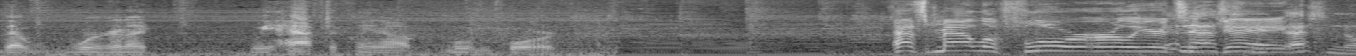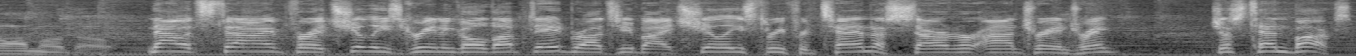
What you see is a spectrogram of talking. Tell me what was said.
that we're gonna we have to clean up moving forward. That's Matt LaFleur earlier And that's- today. That's, normal though. Now it's time for a Chili's Green and Gold update brought to you by Chili's 3 for 10, a starter, entree, and drink. Just 10 bucks.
